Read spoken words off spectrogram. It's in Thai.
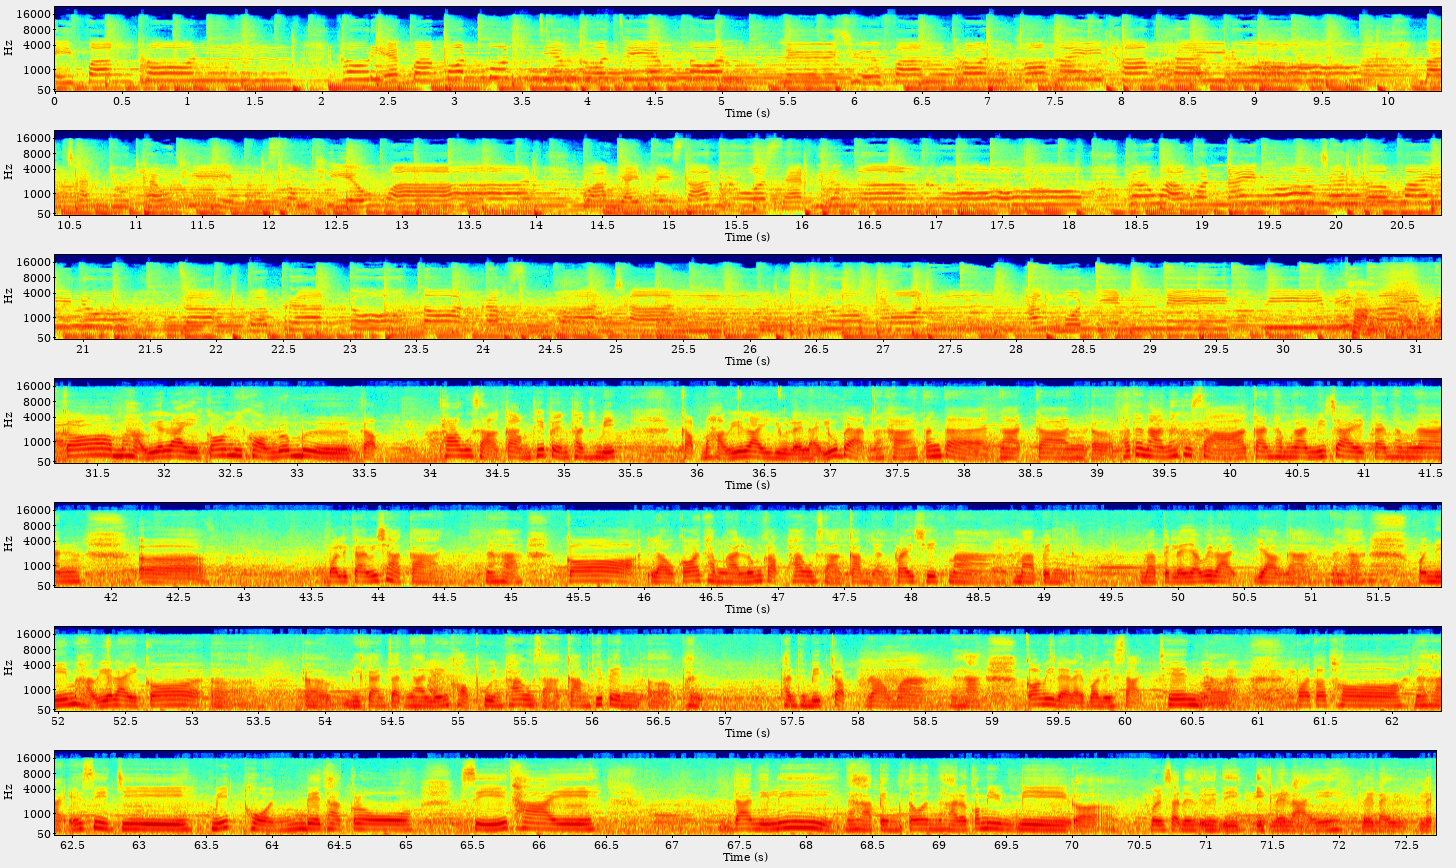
ไฟังท ค่ะ ก็มหาวิทยาลัยก็มีความร่วมมือกับภาคอุตสาหกรรมที่เป็นพันธมิตรกับมหาวิทยาลัยอยู่หลาย ๆ รูปแบบนะคะ ตั้งแต่งานการพัฒนานักศึกษา การทำงานวิจัย การทำงานบริการวิชาการนะคะก็เราก็ทำงานร่วมกับภาคอุตสาหกรรมอย่างใกล้ชิดมามาเป็นมาเป็นระยะเวลายาวนานนะคะ วันนี้มหาวิทยาลัยก็มีการจัดงานเลี้ยงขอบคุณภาคอุตสาหกรรมที่เป็น พันธมิตรกับเรามานะคะก็มีหลาย ๆ บริษัท เช่นปตทนะคะ SCG มิตรผล เบทาโกร สีไทยดานิลี่นะคะเป็นต้นนะคะแล้วก็มีมีบริษัทอื่น ๆ อีกอีกหลายๆห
